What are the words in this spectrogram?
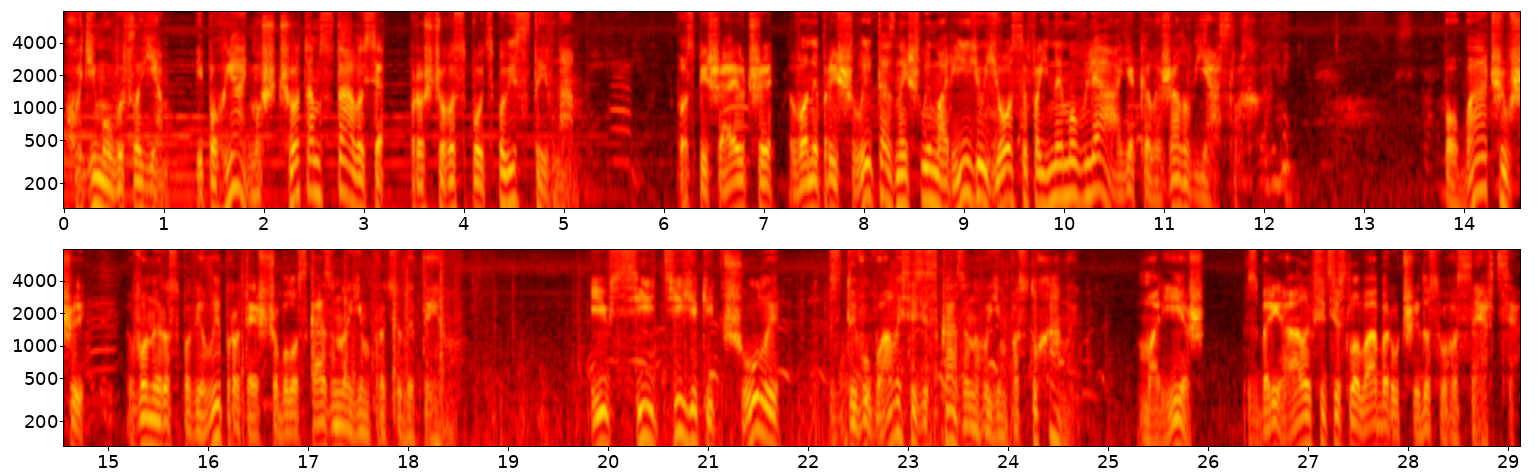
Ходімо у Вифлеєм і погляньмо, що там сталося, про що Господь сповістив нам. Поспішаючи, вони прийшли та знайшли Марію, Йосифа й немовля, яке лежало в яслах. Побачивши, вони розповіли про те, що було сказано їм про цю дитину. І всі ті, які чули, здивувалися зі сказаного їм пастухами. Марія ж зберігала всі ці слова, беручи до свого серця.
